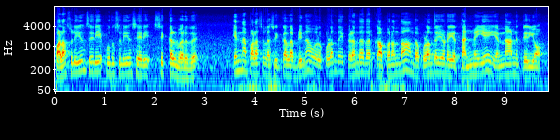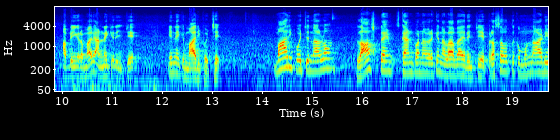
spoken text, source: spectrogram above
பழசுலையும் சரி புதுசுலையும் சரி சிக்கல் வருது. என்ன பழசுல சிக்கல் அப்படின்னா ஒரு குழந்தை பிறந்ததற்கு அப்புறம்தான் அந்த குழந்தையுடைய தன்மையே என்னான்னு தெரியும் அப்படிங்கிற மாதிரி அன்னைக்கு இருந்துச்சு. இன்னைக்கு மாறி போச்சு மாறி போச்சுனாலும் லாஸ்ட் டைம் ஸ்கேன் பண்ண வரைக்கும் நல்லா தான் இருந்துச்சு. பிரசவத்துக்கு முன்னாடி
